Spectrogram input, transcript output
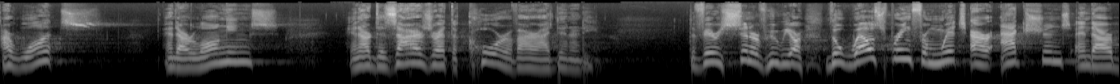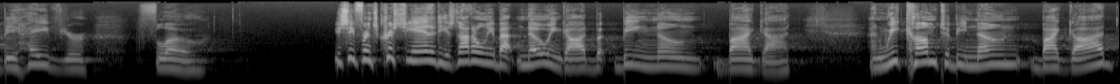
Our wants and our longings and our desires are at the core of our identity, the very center of who we are, the wellspring from which our actions and our behavior flow. You see, friends, Christianity is not only about knowing God, but being known by God. And we come to be known by God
